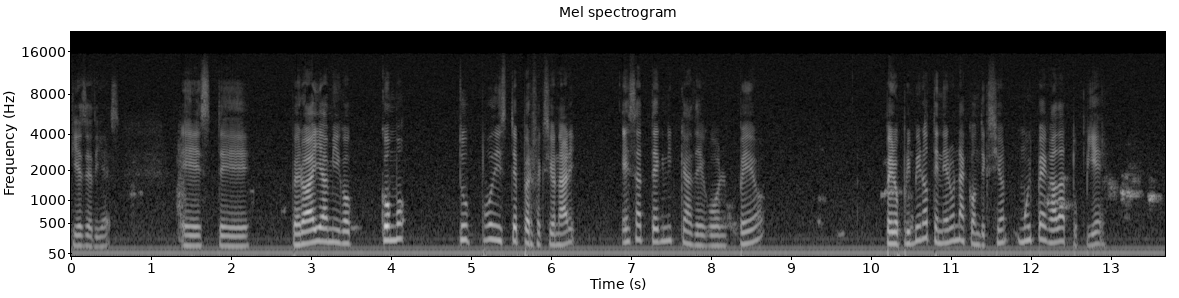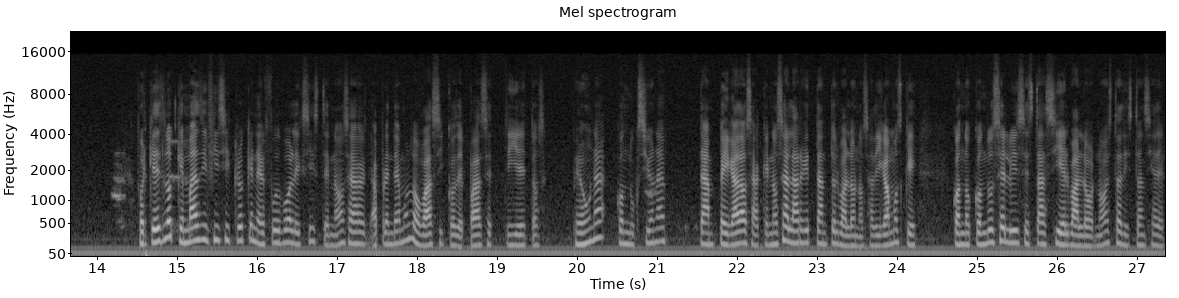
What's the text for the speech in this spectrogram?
10 de 10. Este, pero ahí, amigo, ¿cómo tú pudiste perfeccionar esa técnica de golpeo pero primero tener una condición muy pegada a tu pie. Porque es lo que más difícil creo que en el fútbol existe, ¿no? O sea, aprendemos lo básico de pase, tiros, pero una conducción tan pegada, o sea, que no se alargue tanto el balón. O sea, digamos que cuando conduce Luis está así el balón, ¿no? Esta distancia de él.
